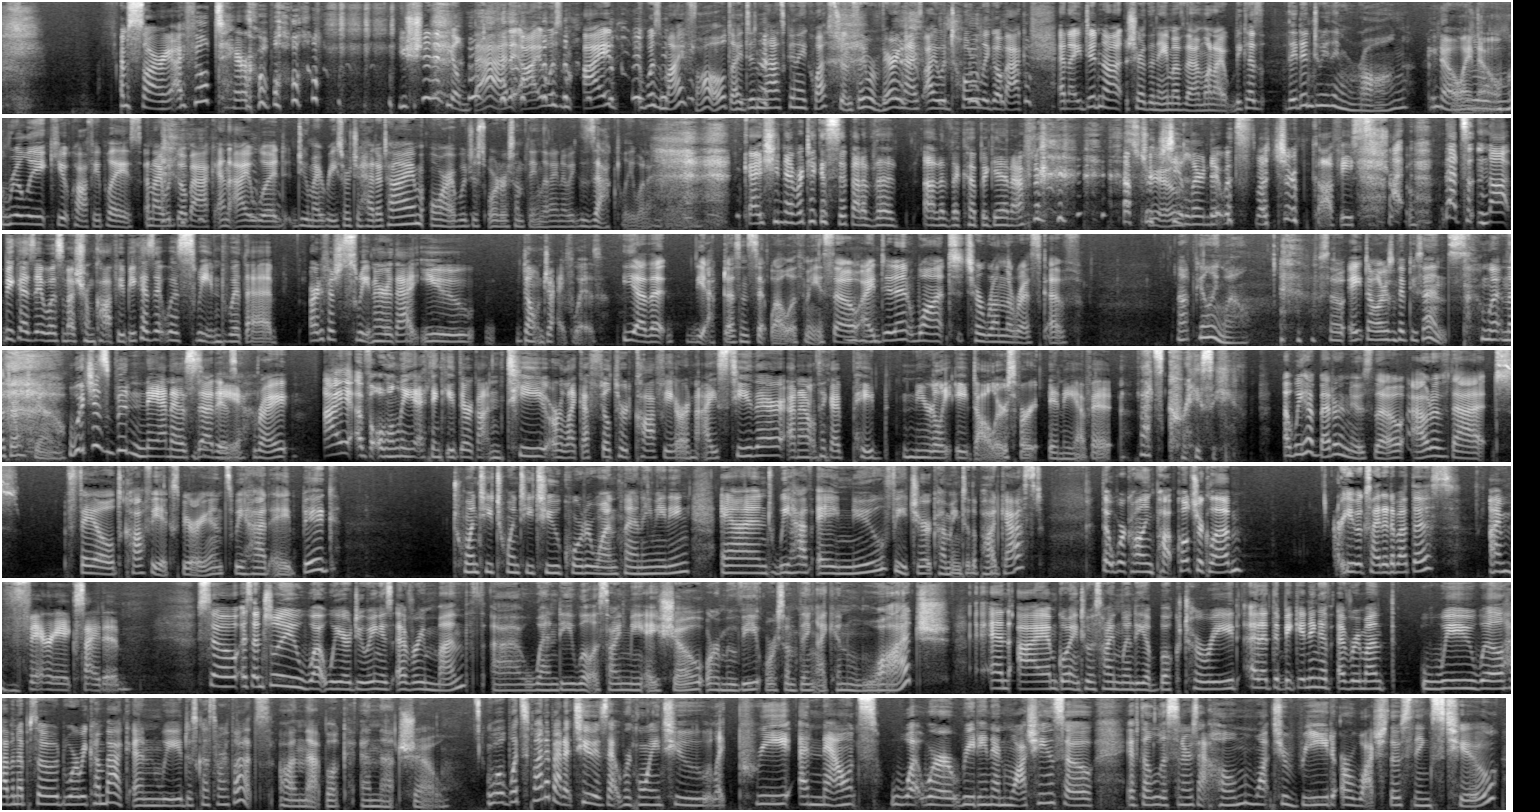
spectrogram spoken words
I'm sorry. I feel terrible. You shouldn't feel bad. I was I it was my fault. I didn't ask any questions. They were very nice. I would totally go back and I did not share the name of them when I because they didn't do anything wrong. No, I know. Really cute coffee place and I would go back and I would do my research ahead of time or I would just order something that I know exactly what I'm doing. Guys, she never took a sip out of the out of the cup again after after she learned it was mushroom coffee. I, that's not because it was mushroom coffee because it was sweetened with a artificial sweetener that you don't jive with. Yeah, that yeah doesn't sit well with me. So mm-hmm. I didn't want to run the risk of not feeling well. so eight dollars and fifty cents went in the trash can, which is bananas. That is right. I have only, I think, either gotten tea or like a filtered coffee or an iced tea there, and I don't think I paid nearly eight dollars for any of it. That's crazy. Uh, we have better news though. Out of that failed coffee experience, we had a big 2022 quarter one planning meeting, and we have a new feature coming to the podcast that we're calling Pop Culture Club. Are you excited about this? I'm very excited. So, essentially, what we are doing is every month, uh, Wendy will assign me a show or movie or something I can watch. And I am going to assign Wendy a book to read. And at the beginning of every month, we will have an episode where we come back and we discuss our thoughts on that book and that show. Well, what's fun about it too is that we're going to like pre announce what we're reading and watching. So if the listeners at home want to read or watch those things too,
